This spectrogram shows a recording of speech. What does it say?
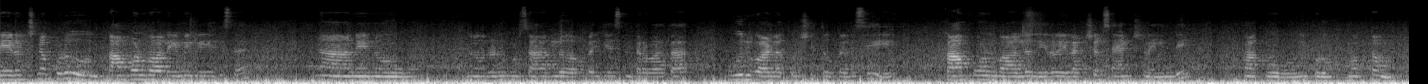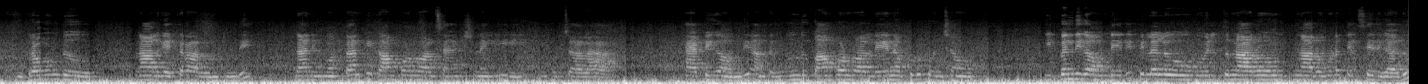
నేను వచ్చినప్పుడు కాంపౌండ్ వాల్ ఏమీ లేదు నేను ఆ, రెండు మూడు సార్లు అప్లై చేసిన తర్వాత ఊరి వాళ్ళ కృషితో కలిసి కాంపౌండ్ వాల్ ఇరవై లక్షలు శాంక్షన్ అయింది మాకు ఇప్పుడు మొత్తం గ్రౌండ్ నాలుగు ఎకరాలు ఉంటుంది దానికి మొత్తానికి కాంపౌండ్ వాల్ శాంక్షన్ అయ్యి ఇప్పుడు చాలా హ్యాపీగా ఉంది అంతకుముందు కాంపౌండ్ వాల్ లేనప్పుడు కొంచెం ఇబ్బందిగా ఉండేది పిల్లలు వెళ్తున్నారో ఉంటున్నారో కూడా తెలిసేది కాదు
